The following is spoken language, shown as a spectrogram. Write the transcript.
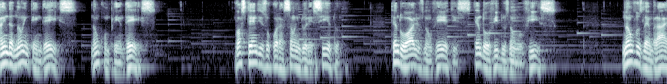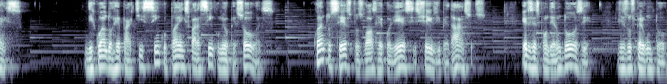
Ainda não entendeis? Não compreendeis? Vós tendes o coração endurecido? Tendo olhos não vedes, tendo ouvidos não ouvis? Não vos lembrais de quando reparti cinco pães para cinco mil pessoas? Quantos cestos vós recolhestes cheios de pedaços? Eles responderam doze. Jesus perguntou:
